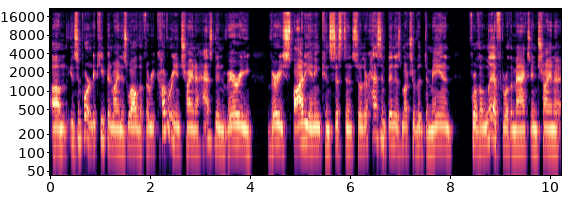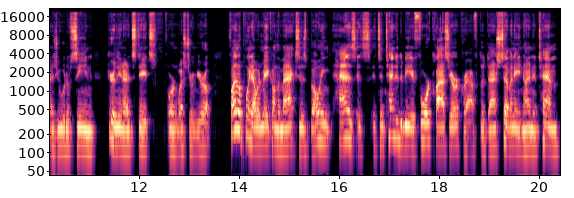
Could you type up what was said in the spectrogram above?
Um, it's important to keep in mind as well that the recovery in China has been very, very spotty and inconsistent. So there hasn't been as much of a demand for the lift or the max in China as you would have seen here in the United States or in Western Europe. Final point I would make on the Max is Boeing has it's it's intended to be a four class aircraft, the Dash 7, 8, 9, and 10.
